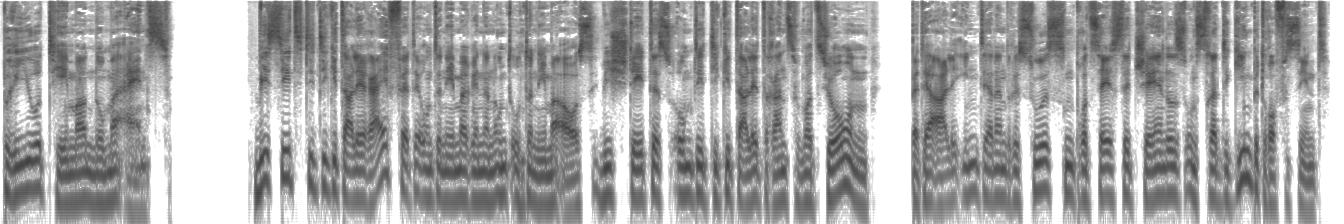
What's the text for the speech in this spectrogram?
Brio-Thema Nummer eins. Wie sieht die digitale Reife der Unternehmerinnen und Unternehmer aus? Wie steht es um die digitale Transformation, bei der alle internen Ressourcen, Prozesse, Channels und Strategien betroffen sind?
